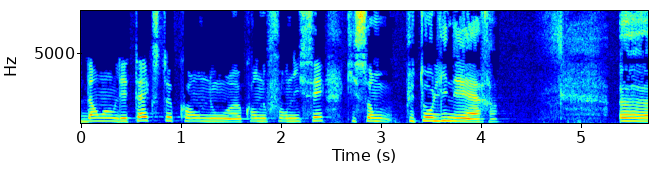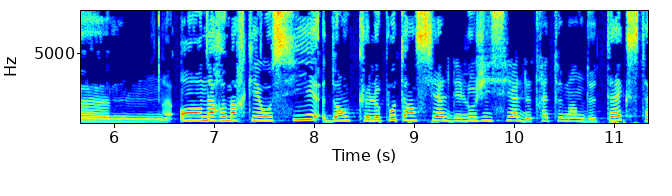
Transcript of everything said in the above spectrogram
dans les textes qu'on nous fournissait, qui sont plutôt linéaires. Euh, on a remarqué aussi que le potentiel des logiciels de traitement de texte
